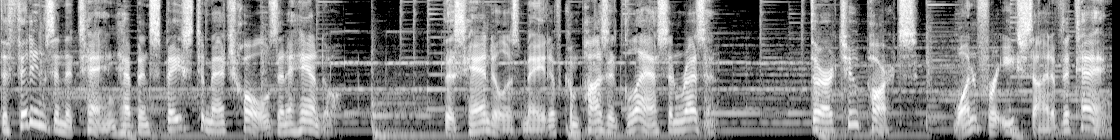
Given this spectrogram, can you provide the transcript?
The fittings in the tang have been spaced to match holes in a handle. This handle is made of composite glass and resin. There are two parts, one for each side of the tang.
